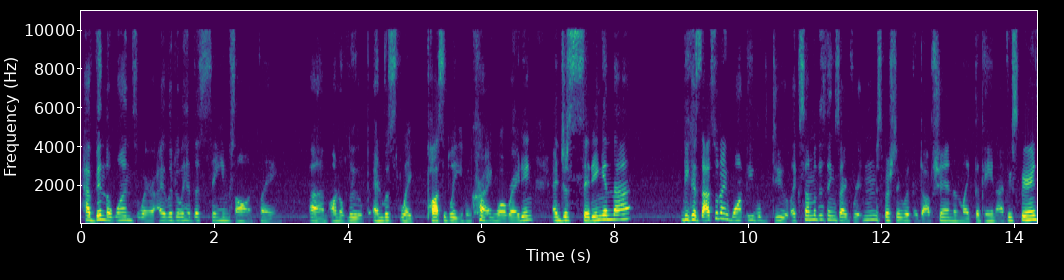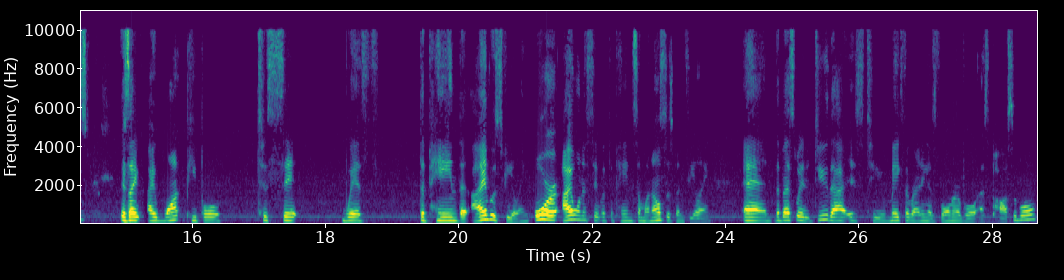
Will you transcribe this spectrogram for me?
have been the ones where I literally had the same song playing um, on a loop and was like possibly even crying while writing and just sitting in that because that's what I want people to do. Like some of the things I've written, especially with adoption and like the pain I've experienced, is I, I want people to sit with the pain that I was feeling, or I want to sit with the pain someone else has been feeling. And the best way to do that is to make the writing as vulnerable as possible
